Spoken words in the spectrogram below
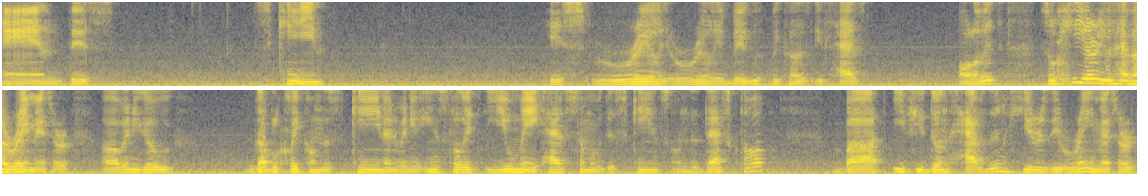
And this skin is really really big because it has all of it. So here you have a Rainmeter uh, when you go double click on the skin and when you install it you may have some of the skins on the desktop but if you don't have them here's the Rainmeter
